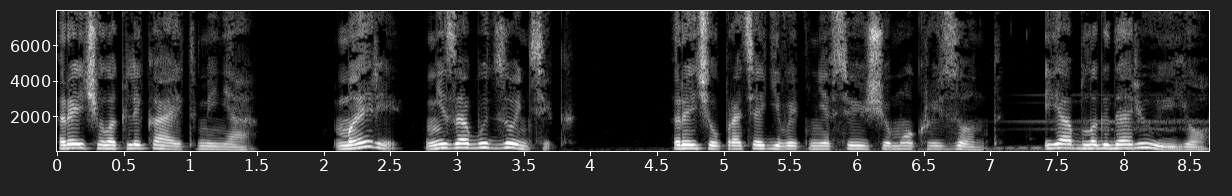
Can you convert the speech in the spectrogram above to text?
Рэйчел окликает меня. «Мэри, не забудь зонтик». Рэйчел протягивает мне все еще мокрый зонт. Я благодарю ее.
